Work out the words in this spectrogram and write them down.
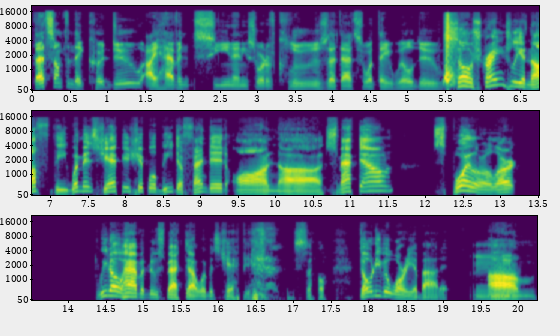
That's something they could do. I haven't seen any sort of clues that that's what they will do. So strangely enough, the women's championship will be defended on uh, SmackDown. Spoiler alert: we don't have a new SmackDown Women's Champion, so don't even worry about it. Mhm. Um,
